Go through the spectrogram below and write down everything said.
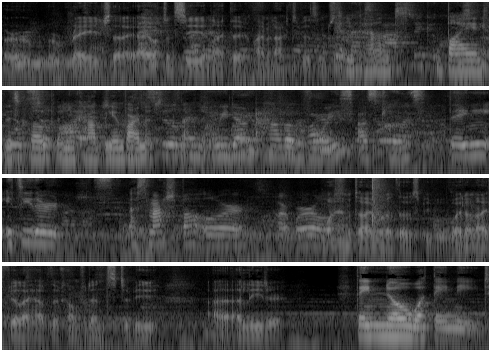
or, or rage that I, I, often see in like the climate activism stuff. You can't buy into this club and you can't be environmentally friendly. We don't have a voice as kids. They need it's either a smash bottle or our world. Why am I one of those people? Why don't I feel I have the confidence to be a, a leader? They know what they need.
